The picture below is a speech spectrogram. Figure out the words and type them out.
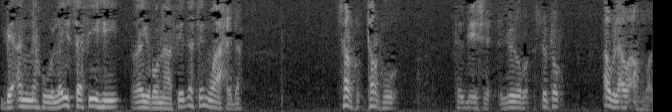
بأنه ليس فيه غير نافذة واحدة. ترك ترك تلبيس الجدر ستر أولى وأفضل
